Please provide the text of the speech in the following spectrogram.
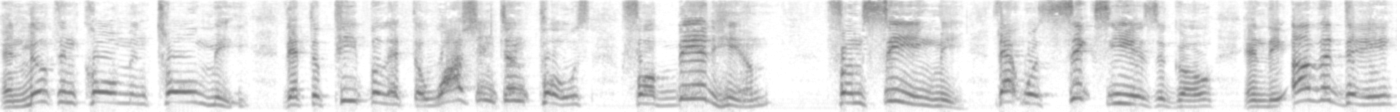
and Milton Coleman told me that the people at the Washington Post forbid him from seeing me. That was six years ago, and the other day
